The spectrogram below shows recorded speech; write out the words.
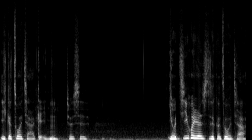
一个作家给你，嗯、就是有机会认识这个作家，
